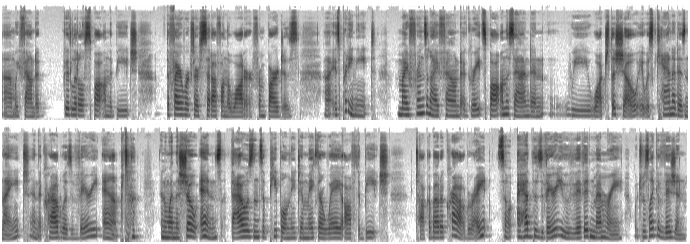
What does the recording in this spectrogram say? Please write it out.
Um, we found a good little spot on the beach. The fireworks are set off on the water from barges. Uh, it's pretty neat. My friends and I found a great spot on the sand and we watched the show. It was Canada's night and the crowd was very amped. And when the show ends, thousands of people need to make their way off the beach. Talk about a crowd, right? So I had this very vivid memory, which was like a vision.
